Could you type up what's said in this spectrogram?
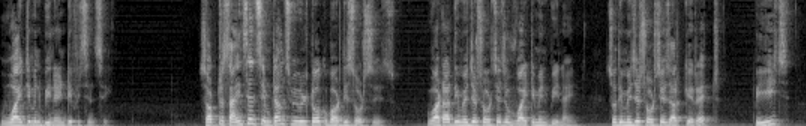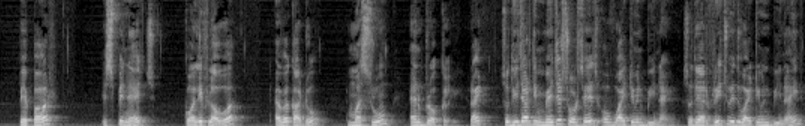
vitamin B9 deficiency. So after signs and symptoms, we will talk about the sources. What are the major sources of vitamin B9? So the major sources are carrot, peas, pepper, spinach, cauliflower, avocado, mushroom and broccoli, right? So these are the major sources of vitamin B9. So they are rich with vitamin B9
